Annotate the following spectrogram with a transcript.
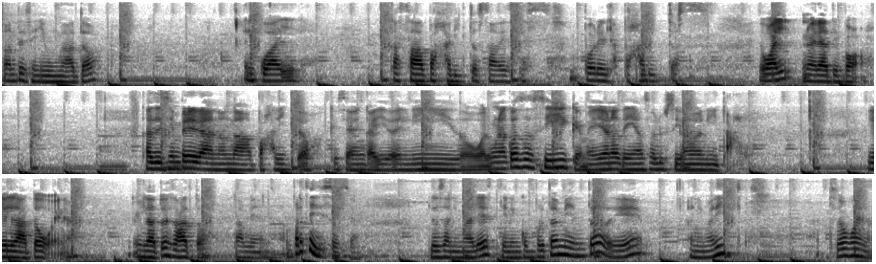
yo antes tenía un gato, el cual cazaba pajaritos a veces, por los pajaritos. Igual no era tipo. Casi siempre eran onda pajaritos que se habían caído del nido o alguna cosa así que medio no tenía solución y tal. Y el gato, bueno, el gato es gato también. Aparte o sea, los animales tienen comportamiento de animalitos. Entonces, bueno,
